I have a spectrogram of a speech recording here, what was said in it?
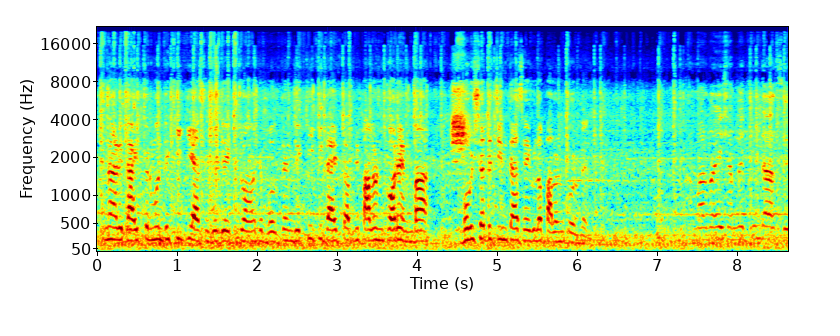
আপনার এই দায়িত্বের মধ্যে কি কি আছে? যদি একটু আমাকে বলতেন যে কি কি দায়িত্ব আপনি পালন করেন বা ভবিষ্যতে চিন্তা আছে এগুলো পালন করবেন? আমার ভাই সামনে চিন্তা আছে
